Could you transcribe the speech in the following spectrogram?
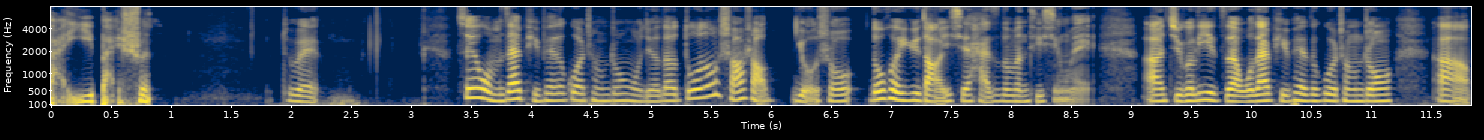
百依百顺。对。所以我们在匹配的过程中，我觉得多多少少有的时候都会遇到一些孩子的问题行为，啊，举个例子，我在匹配的过程中，啊，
